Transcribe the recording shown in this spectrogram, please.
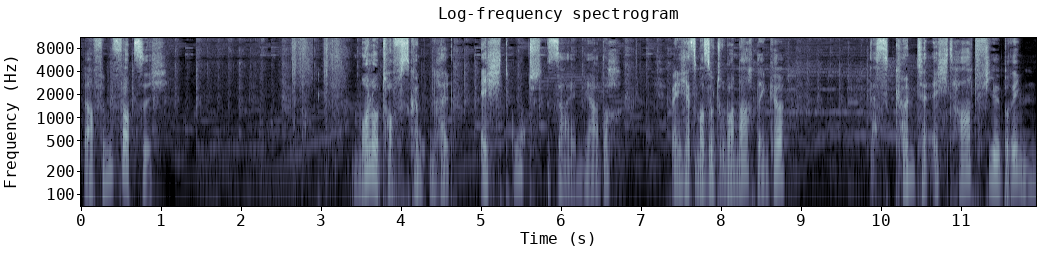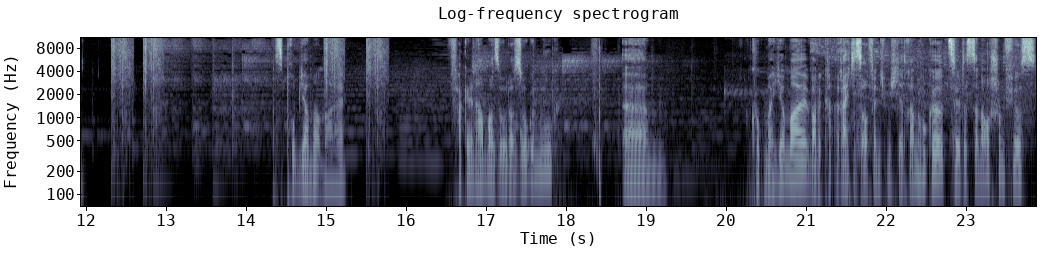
Da, 45. Molotovs könnten halt echt gut sein, ja doch. Wenn ich jetzt mal so drüber nachdenke, das könnte echt hart viel bringen. Das probieren wir mal. Fackeln haben wir so oder so genug. Ähm, guck mal hier mal. Warte, reicht es auch, wenn ich mich hier dran hucke? Zählt das dann auch schon fürs...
